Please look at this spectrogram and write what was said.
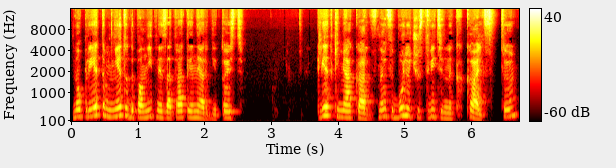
но при этом нет дополнительной затраты энергии. То есть клетки миокарда становятся более чувствительны к кальцию,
